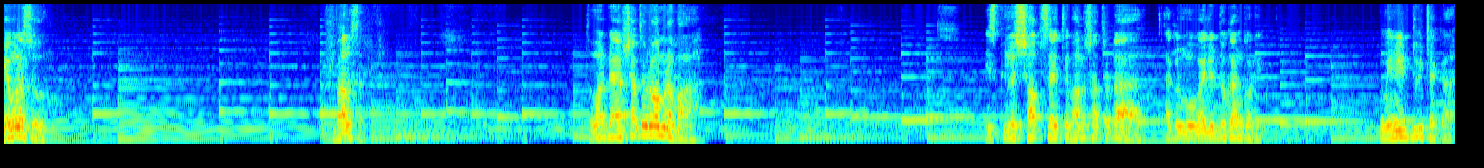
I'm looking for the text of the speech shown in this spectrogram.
কেমন আছো? ভালো স্যার। তোমার ব্যবসা তো রমরমা। স্কুলের সব চাইতে ভালো ছাত্রটা এখন মোবাইলের দোকান করে। মিনিট দুই টাকা।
